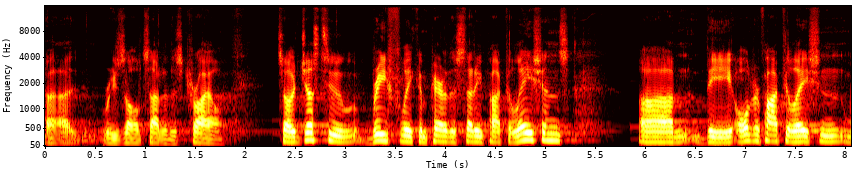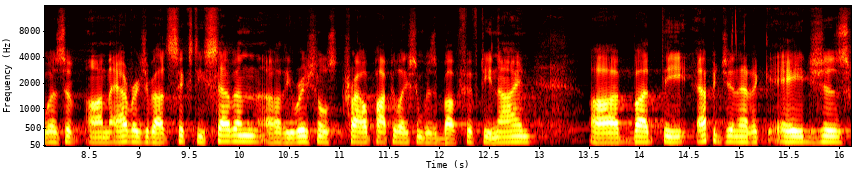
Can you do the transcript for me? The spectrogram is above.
uh, results out of this trial. So, just to briefly compare the study populations, um, the older population was on average about 67. Uh, the original trial population was about 59. Uh, but the epigenetic ages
